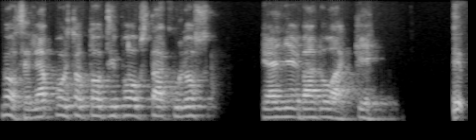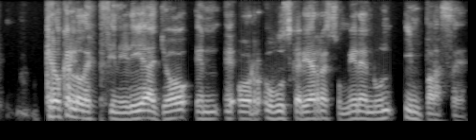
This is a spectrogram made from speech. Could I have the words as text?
No, se le ha puesto todo tipo de obstáculos que ha llevado a qué. Eh, creo que lo definiría yo en, eh, o, o buscaría resumir en un impasse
